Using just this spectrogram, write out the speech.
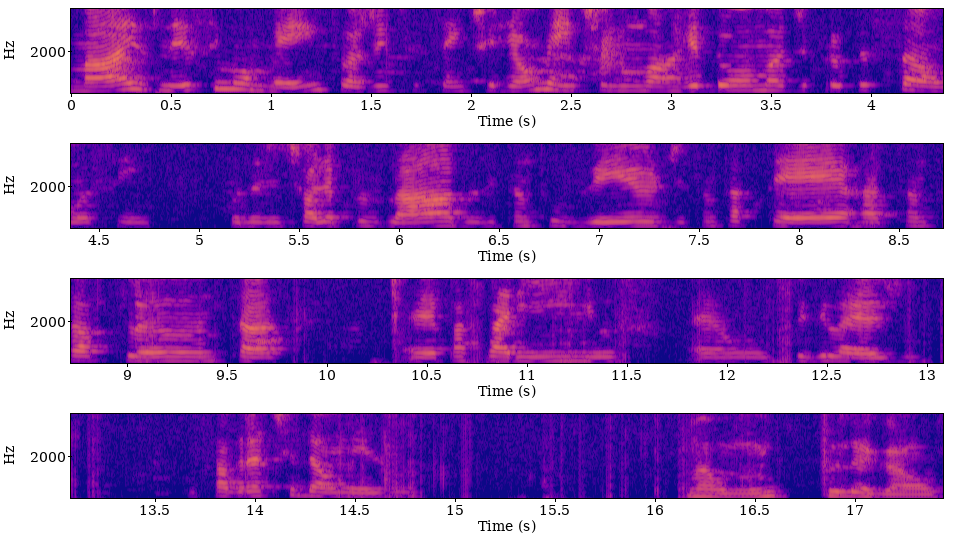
mas nesse momento a gente se sente realmente numa redoma de proteção, assim, quando a gente olha para os lados e tanto verde, tanta terra, tanta planta, é, passarinhos, é um privilégio. E só gratidão mesmo. Não, muito legal.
